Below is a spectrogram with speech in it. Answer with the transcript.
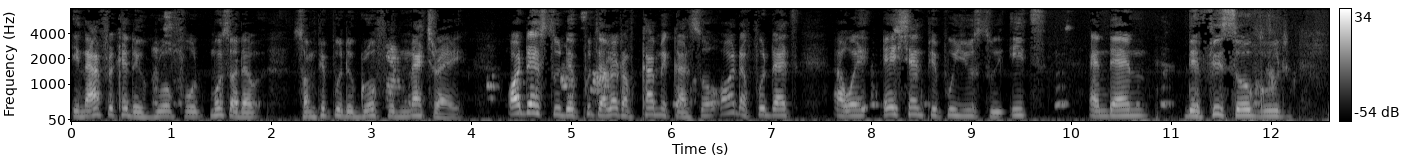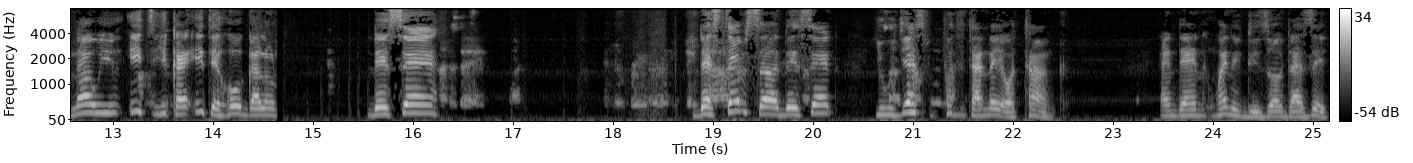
in Africa, they grow food, most of the, some people they grow food naturally. Others too, they put a lot of chemicals. So all the food that our Asian people used to eat, and then they feel so good. Now you eat, you can eat a whole gallon. They say, the stem cell, they said, you just put it under your tongue. And then when it dissolves, that's it,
